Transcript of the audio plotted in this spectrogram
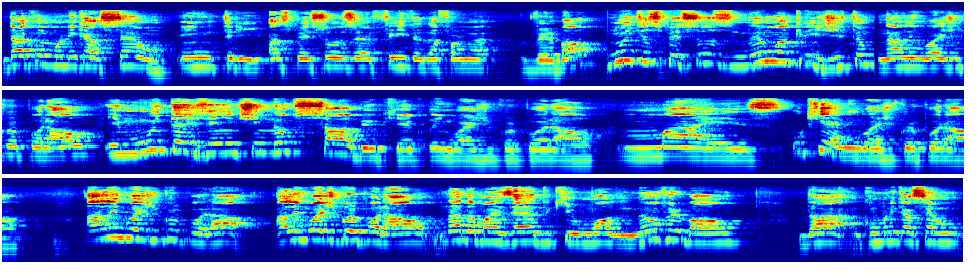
da comunicação entre as pessoas é feita da forma verbal? Muitas pessoas não acreditam na linguagem corporal e muita gente não sabe o que é linguagem corporal. Mas o que é linguagem corporal? A linguagem corporal, a linguagem corporal nada mais é do que o modo não verbal da comunicação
